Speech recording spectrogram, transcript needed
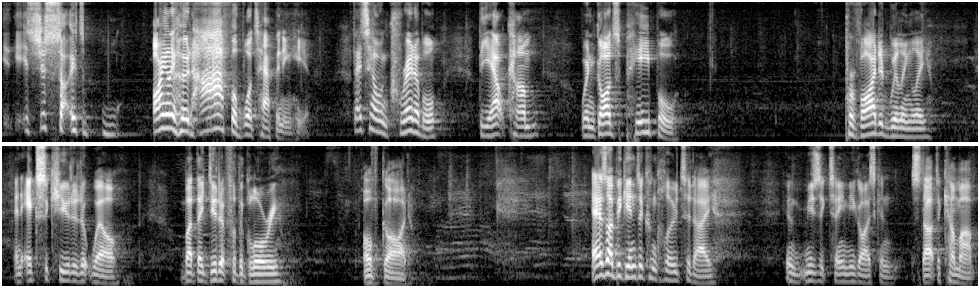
it's just so, it's, I only heard half of what's happening here. That's how incredible the outcome when God's people provided willingly and executed it well, but they did it for the glory of God. As I begin to conclude today, music team, you guys can start to come up.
